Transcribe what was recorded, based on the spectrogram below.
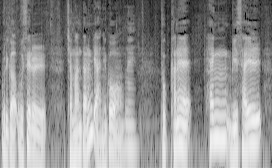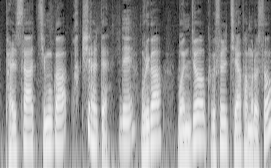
우리가 우세를 점한다는 게 아니고 네. 북한의 핵 미사일 발사 징후가 확실할 때 네. 우리가 먼저 그것을 제압함으로써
